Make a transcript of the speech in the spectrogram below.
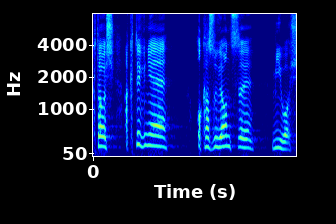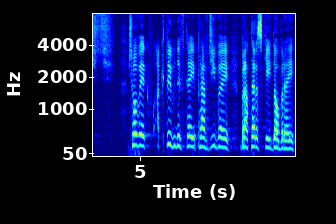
Ktoś aktywnie okazujący miłość. Człowiek aktywny w tej prawdziwej, braterskiej, dobrej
